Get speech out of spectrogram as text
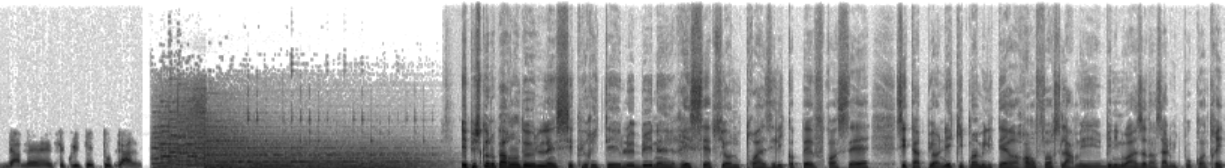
D'amer insécurité totale. Et puisque nous parlons de l'insécurité, le Bénin réceptionne trois hélicoptères français. Cet appui en équipement militaire renforce l'armée béninoise dans sa lutte pour contrer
